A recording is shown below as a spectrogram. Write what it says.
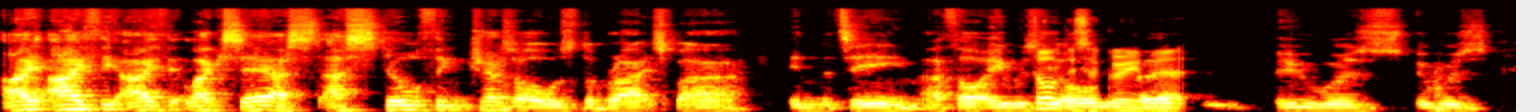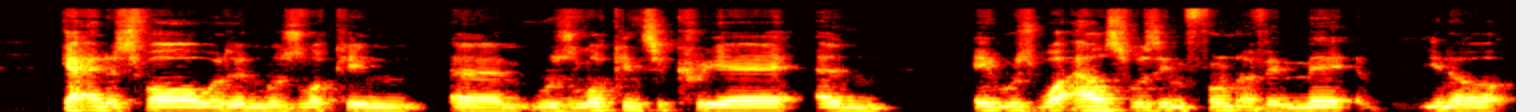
I, I think I think like I say I still think Trésor was the bright spark in the team. I thought he was Don't the only disagree, person who was who was getting us forward and was looking um, was looking to create and it was what else was in front of him. Mate, you know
